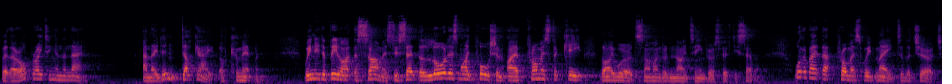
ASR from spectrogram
But they're operating in the now and they didn't duck out of commitment. We need to be like the psalmist who said, The Lord is my portion, I have promised to keep thy word. Psalm 119, verse 57. What about that promise we've made to the church?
